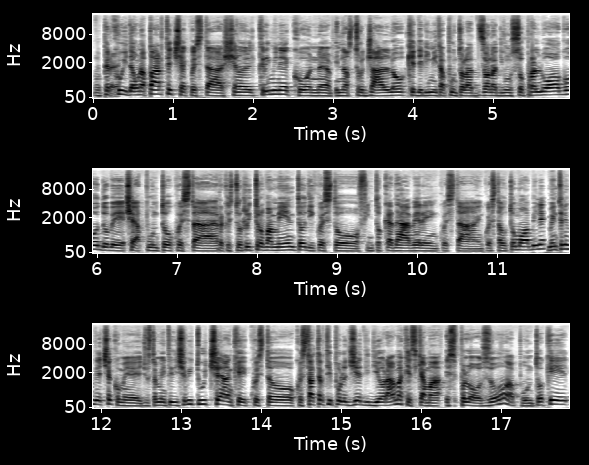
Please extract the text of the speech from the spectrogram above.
Per cui da una parte c'è questa scena del crimine con il nastro giallo che delimita appunto la zona di un sopralluogo dove c'è appunto questa- questo ritrovamento di questo finto cadavere in questa, in questa automobile, mentre invece come giustamente dicevi tu c'è anche questo- quest'altra tipologia di diorama che si chiama esploso appunto che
